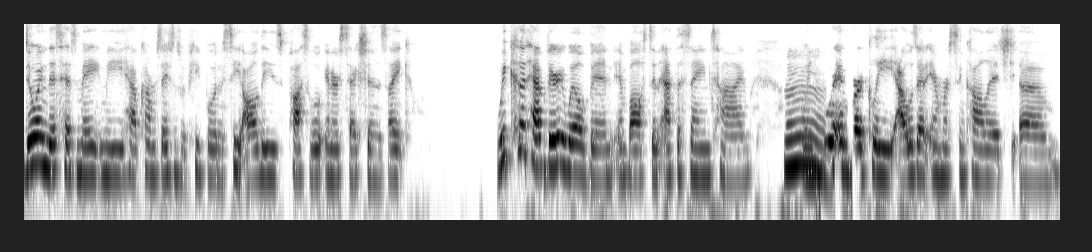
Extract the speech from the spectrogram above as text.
doing this has made me have conversations with people and see all these possible intersections. Like we could have very well been in Boston at the same time. Mm. When you mm. were in Berklee, I was at Emerson College, um,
